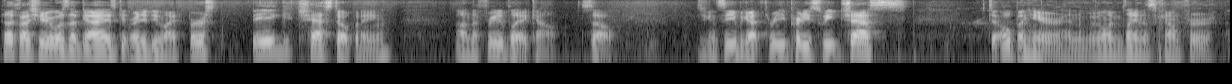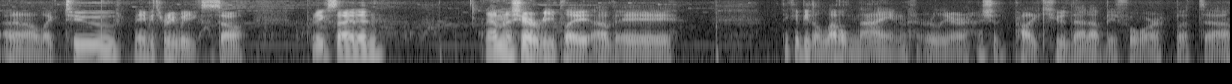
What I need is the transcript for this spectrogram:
Hella Clash here, what's up guys? Getting ready to do my first big chest opening on the free-to-play account. So, as you can see, we got three pretty sweet chests to open here, and we've only been playing this account for, I don't know, like two, maybe three weeks. So, pretty excited. I'm going to share a replay of a, I think it beat a level 9 earlier. I should probably queued that up before, but uh,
